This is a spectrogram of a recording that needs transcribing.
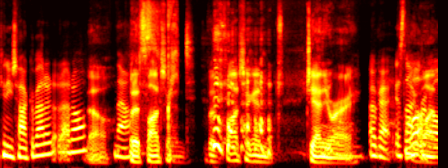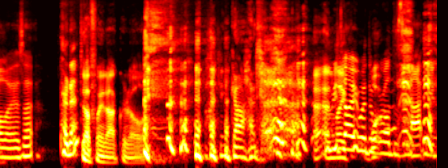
Can you talk about it at all? No, No. but it's launching. In, but it's launching in January. Okay. It's not Cool. granola, is it? Pardon? Definitely not granola. Fucking God. Let me like, tell you what the what- world does not need.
